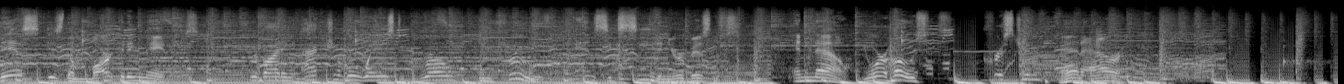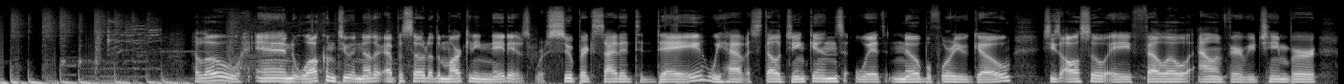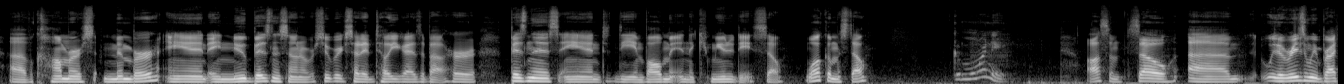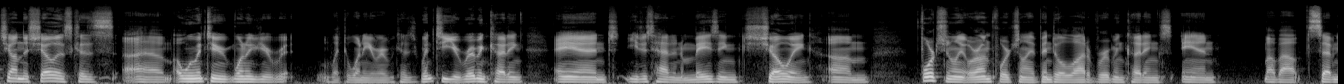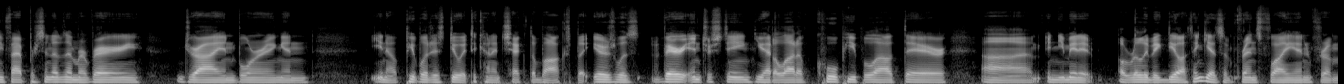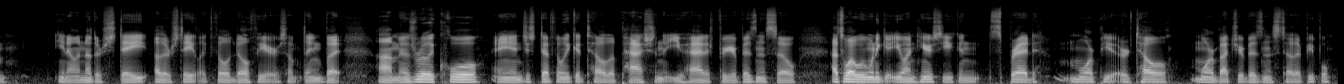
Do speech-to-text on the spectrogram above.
This is the Marketing Natives, providing actionable ways to grow, improve, and succeed in your business. And now, your hosts, Christian and Aaron. Hello, and welcome to another episode of the Marketing Natives. We're super excited today. We have Estelle Jenkins with Know Before You Go. She's also a fellow Allen Fairview Chamber of Commerce member and a new business owner. We're super excited to tell you guys about her business and the involvement in the community. So, welcome, Estelle. Good morning. Awesome. So, um, the reason we brought you on the show is because um, we went to one of your went to one of your because went to your ribbon cutting and you just had an amazing showing. Um, fortunately or unfortunately, I've been to a lot of ribbon cuttings and about seventy five percent of them are very dry and boring and you know people just do it to kind of check the box. But yours was very interesting. You had a lot of cool people out there um, and you made it a really big deal. I think you had some friends fly in from you know another state, other state like Philadelphia or something. But um, it was really cool, and just definitely could tell the passion that you had for your business. So that's why we want to get you on here so you can spread more pe- or tell more about your business to other people.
